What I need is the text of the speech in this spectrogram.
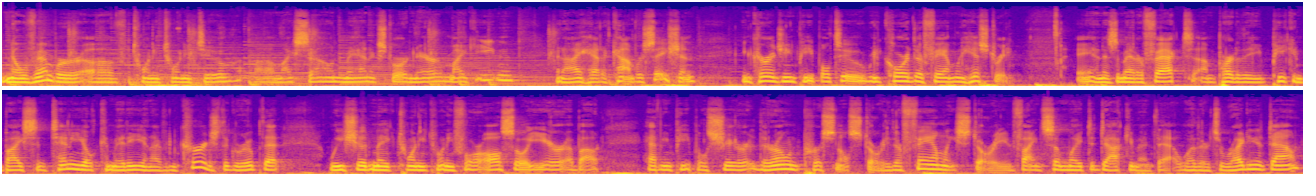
November of 2022, uh, my sound man extraordinaire, Mike Eeten, and I had a conversation encouraging people to record their family history. And as a matter of fact, I'm part of the Pekin Bicentennial Committee, and I've encouraged the group that we should make 2024 also a year about having people share their own personal story, their family story, and find some way to document that, whether it's writing it down,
